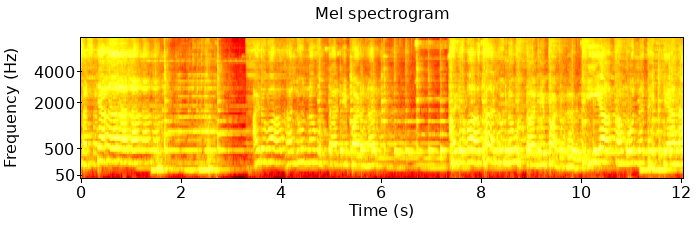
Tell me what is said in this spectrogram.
सत्याला. आडवा घालून उताने पाडणार आडवा घालून उताने पाडणार दिया अमोल दैत्याला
